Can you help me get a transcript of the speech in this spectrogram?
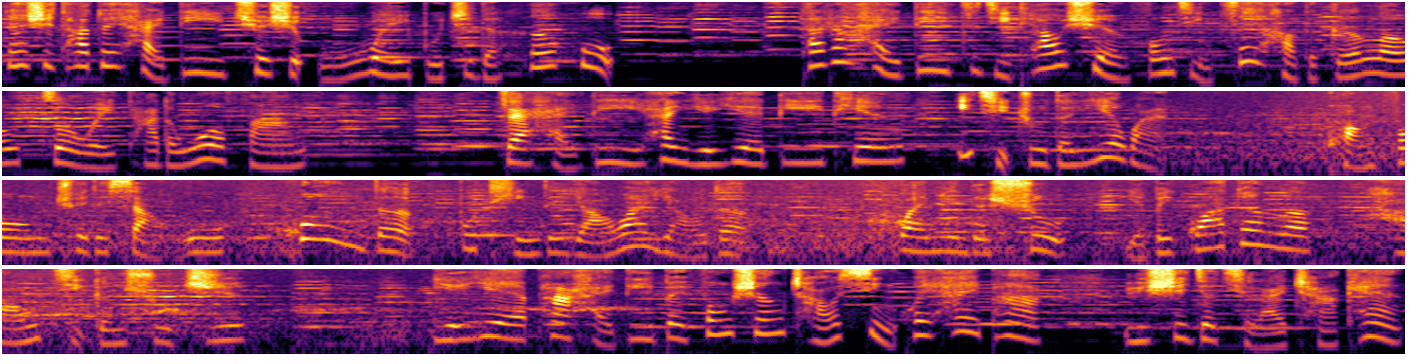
但是他对海蒂却是无微不至的呵护。他让海蒂自己挑选风景最好的阁楼作为他的卧房。在海蒂和爷爷第一天一起住的夜晚，狂风吹得小屋晃得不停地摇啊摇的，外面的树也被刮断了好几根树枝。爷爷怕海蒂被风声吵醒会害怕，于是就起来查看。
